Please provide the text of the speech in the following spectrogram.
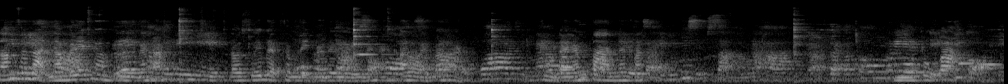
น้ำสลัดเราไม่ได้ทำเองนะคะรื่องทางคดีเราซื้อแบบสำเร็จมาเลยนะคะ อร่อยมากบอกว่าถึงแม้สูตรไร้น้ำตาลนะคะจะอายุที่13นะคะแต่ก็ต้องเรียกโมเด็ฟุกบะที่ก่อเห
